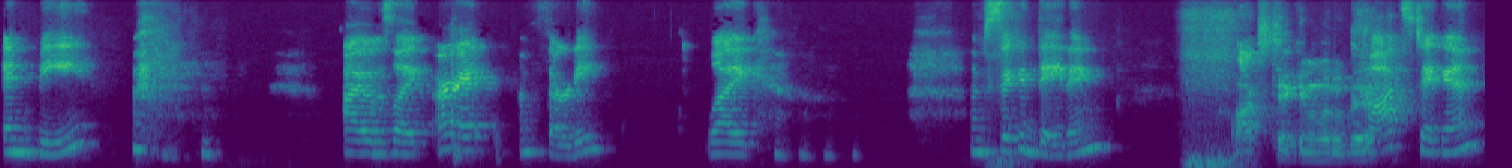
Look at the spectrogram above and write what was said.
and B, I was like, all right, I'm 30. Like, I'm sick of dating. Clock's ticking a little bit. Clock's ticking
